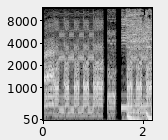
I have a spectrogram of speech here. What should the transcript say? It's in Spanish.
no, no, no, no.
